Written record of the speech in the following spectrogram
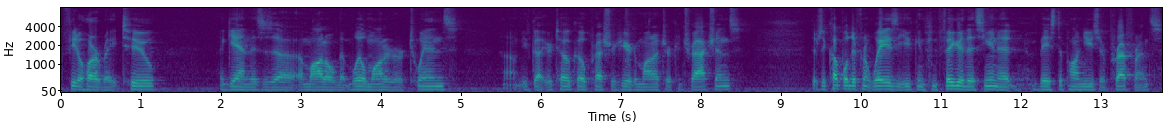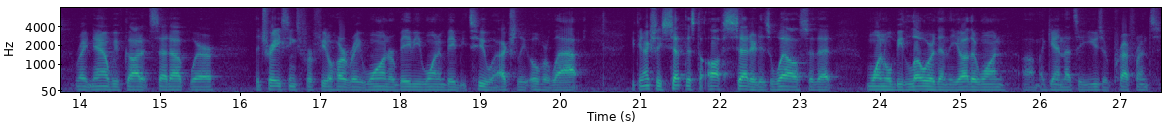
fetal heart rate 2. Again, this is a, a model that will monitor twins. Um, you've got your TOCO pressure here to monitor contractions. There's a couple different ways that you can configure this unit based upon user preference. Right now we've got it set up where the tracings for fetal heart rate 1 or baby 1 and baby 2 will actually overlap. You can actually set this to offset it as well so that one will be lower than the other one. Um, again, that's a user preference.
